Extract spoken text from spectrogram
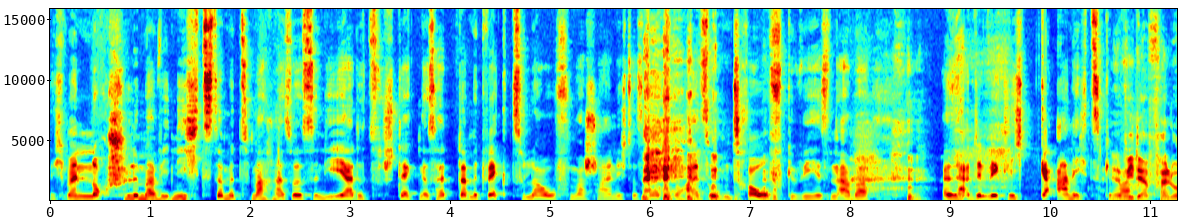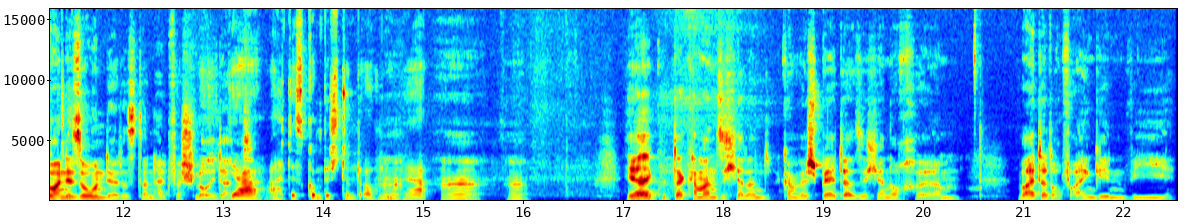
ich meine, noch schlimmer wie nichts damit zu machen, also es in die Erde zu stecken, ist halt damit wegzulaufen wahrscheinlich. Das wäre jetzt noch eins obendrauf gewesen. Aber also hat er wirklich gar nichts gemacht. Ja, wie der verlorene Sohn, der das dann halt verschleudert. Ja, ach, das kommt bestimmt auch noch, ja. Ja, ja. ja gut, da kann man sicher, dann können wir später sicher noch ähm, weiter darauf eingehen, wie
